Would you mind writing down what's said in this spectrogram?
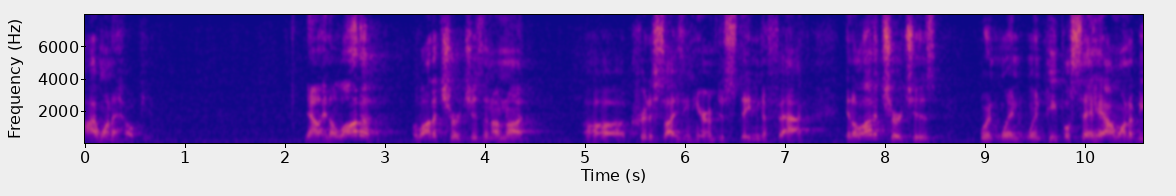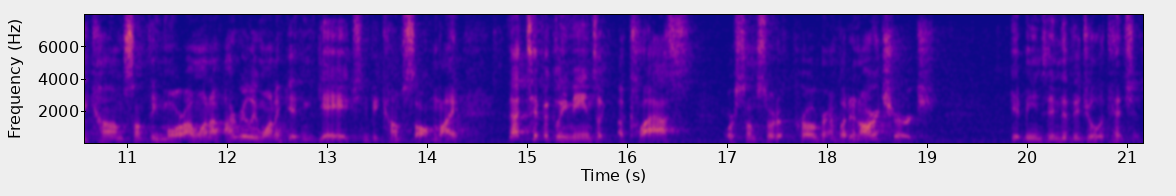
I want to help you. Now, in a lot of a lot of churches, and I'm not uh, criticizing here, I'm just stating a fact. In a lot of churches, when, when, when people say, hey, I want to become something more, I, want to, I really want to get engaged and become salt and light, that typically means a, a class or some sort of program. But in our church, it means individual attention.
